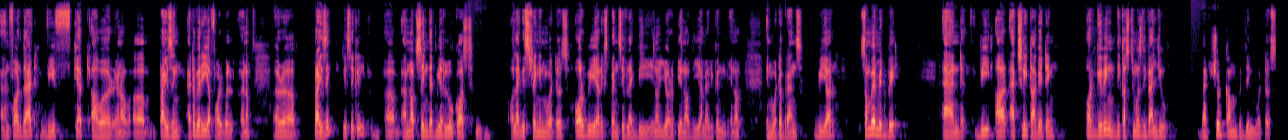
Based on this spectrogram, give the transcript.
And for that, we've kept our, you know, um, pricing at a very affordable, you know, uh, pricing, basically. Uh, I'm not saying that we are low cost Mhm. Or like the string inverters, or we are expensive like the, you know, European or the American, you know, inverter brands. We are somewhere midway and we are actually targeting or giving the customers the value that should come with the inverters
